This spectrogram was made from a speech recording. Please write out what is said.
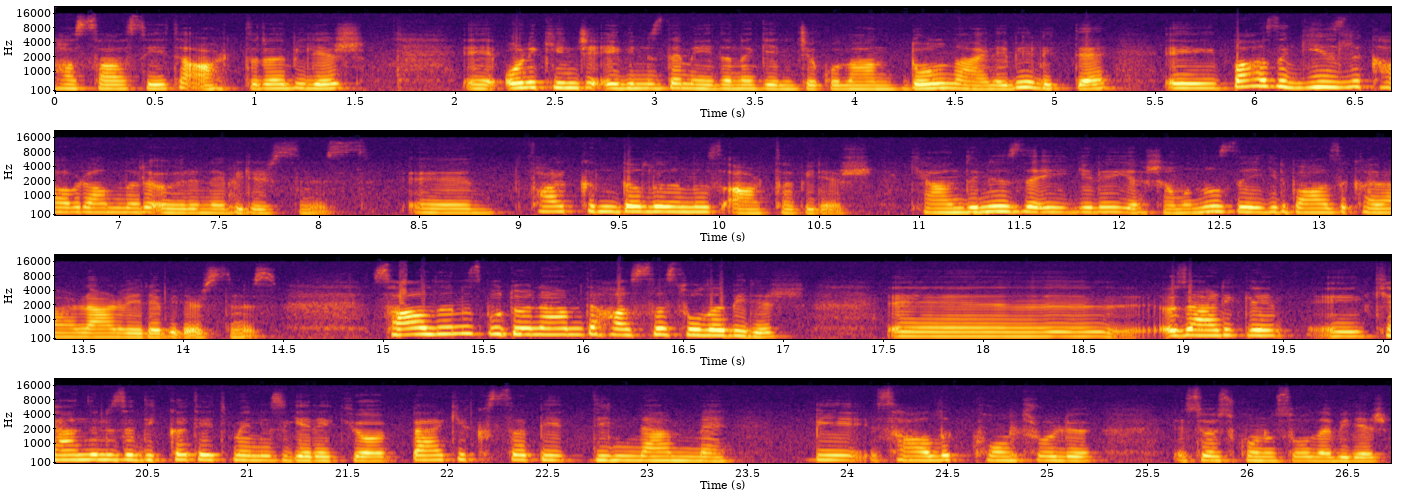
hassasiyeti arttırabilir. 12. evinizde meydana gelecek olan Dolunay ile birlikte e, bazı gizli kavramları öğrenebilirsiniz. E, farkındalığınız artabilir. Kendinizle ilgili, yaşamınızla ilgili bazı kararlar verebilirsiniz. Sağlığınız bu dönemde hassas olabilir. Ee, özellikle e, kendinize dikkat etmeniz gerekiyor. Belki kısa bir dinlenme, bir sağlık kontrolü e, söz konusu olabilir.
